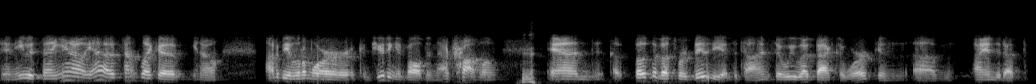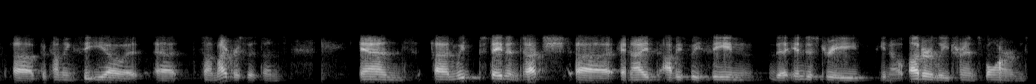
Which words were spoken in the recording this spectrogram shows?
and he was saying, you know, yeah, it sounds like a, you know, ought to be a little more computing involved in that problem. and uh, both of us were busy at the time, so we went back to work, and um, I ended up uh, becoming CEO at, at Sun Microsystems. And and we stayed in touch, uh, and I'd obviously seen the industry, you know, utterly transformed,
